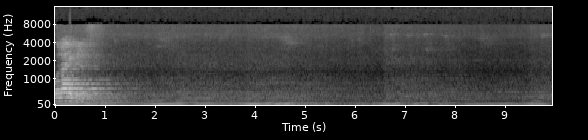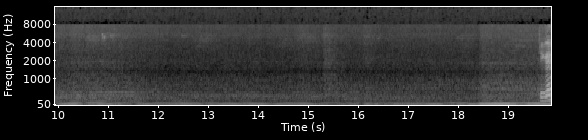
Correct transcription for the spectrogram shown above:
polarities ठीक है?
